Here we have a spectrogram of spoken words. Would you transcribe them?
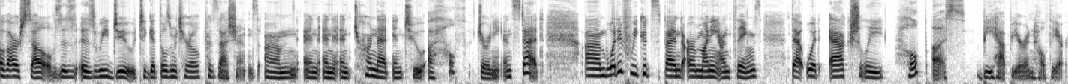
of ourselves as, as we do to get those material possessions um, and, and, and turn that into a health journey instead? Um, what if we could spend our money on things that would actually help us be happier and healthier?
